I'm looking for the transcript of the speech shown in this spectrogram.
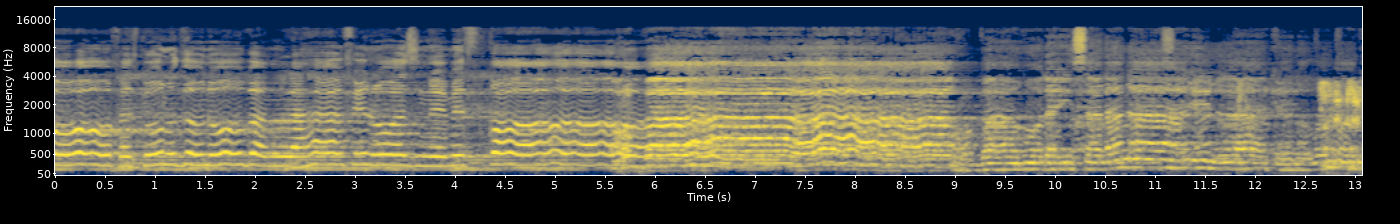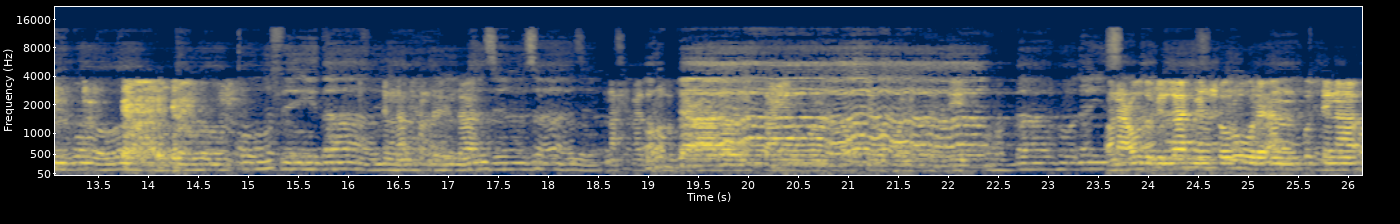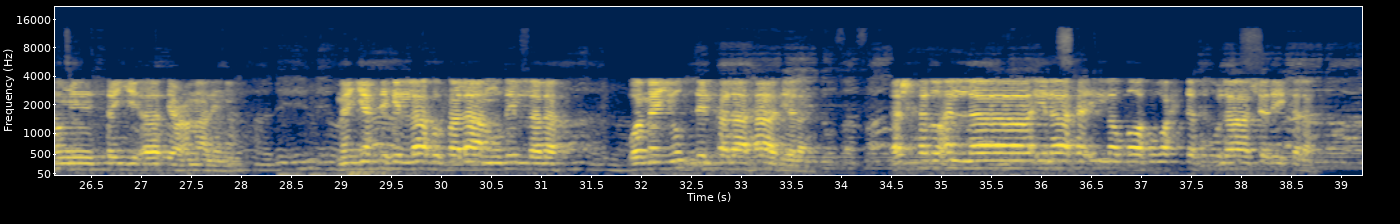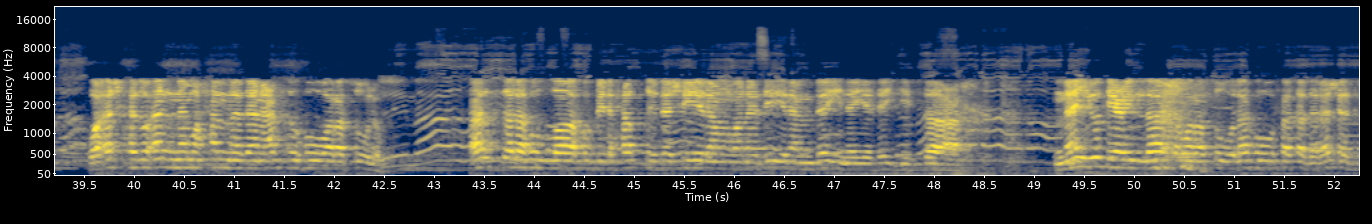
فاذكر ذنوبا لها في الوزن مثقال. رباه رباه ليس لنا إلا كنضرب الوقوف إذا الحمد لله نحمده تعالى ونستعينه ونستغفره ونستهديه ونعوذ بالله من شرور أنفسنا ومن سيئات أعمالنا. من يهده الله فلا مضل له ومن يضلل فلا هادي له. أشهد أن لا إله إلا الله وحده لا شريك له وأشهد أن محمدا عبده ورسوله. أرسله الله بالحق بشيرا ونذيرا بين يدي الساعة. من يطع الله ورسوله فقد رشد.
